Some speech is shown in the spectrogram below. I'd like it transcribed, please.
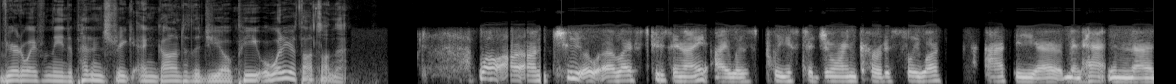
veered away from the independent streak and gone to the GOP. What are your thoughts on that? Well, on two, uh, last Tuesday night, I was pleased to join Curtis Sliwa at the uh, Manhattan uh,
